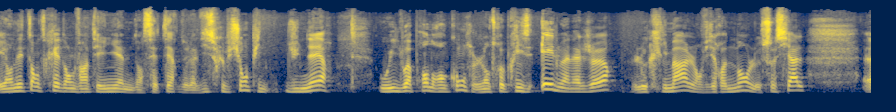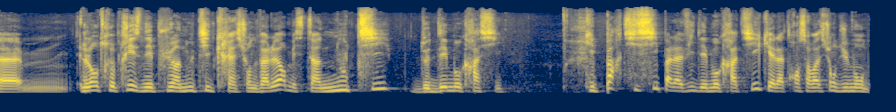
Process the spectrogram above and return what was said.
Et on est entré dans le 21e, dans cette ère de la disruption, puis d'une ère où il doit prendre en compte l'entreprise et le manager, le climat, l'environnement, le social. Euh, l'entreprise n'est plus un outil de création de valeur, mais c'est un outil de démocratie qui participe à la vie démocratique et à la transformation du monde.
